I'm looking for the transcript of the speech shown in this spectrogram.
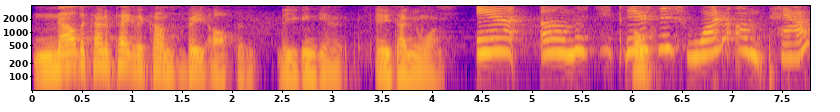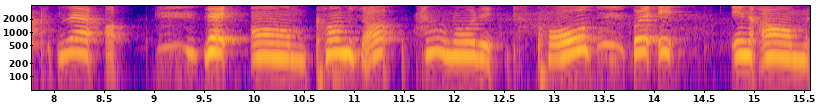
now the kind of pack that comes very often that you can get it anytime you want. And um, there's Oh. this one um pack that uh, that um comes up. I don't know what it's called, but it in um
